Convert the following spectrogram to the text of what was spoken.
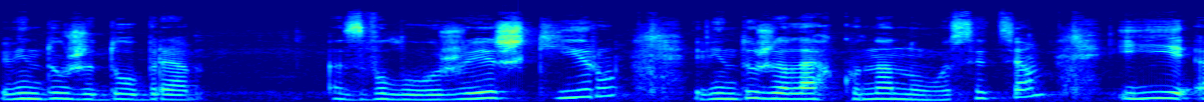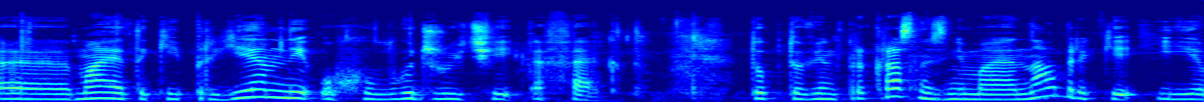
він дуже добре. Зволожує шкіру, він дуже легко наноситься і е, має такий приємний охолоджуючий ефект. Тобто він прекрасно знімає набряки і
